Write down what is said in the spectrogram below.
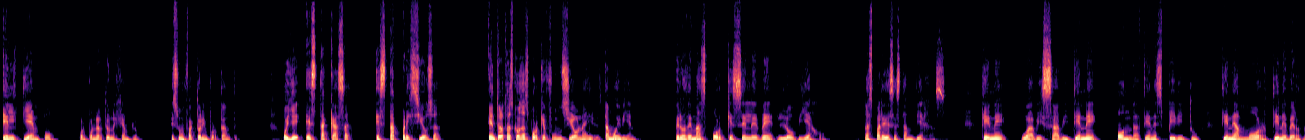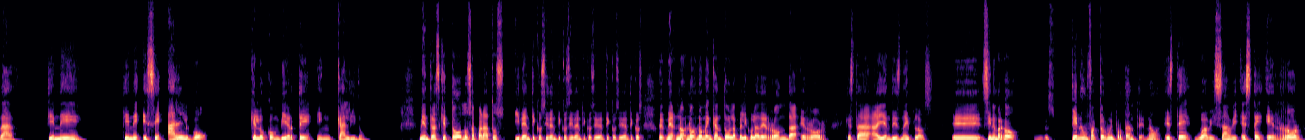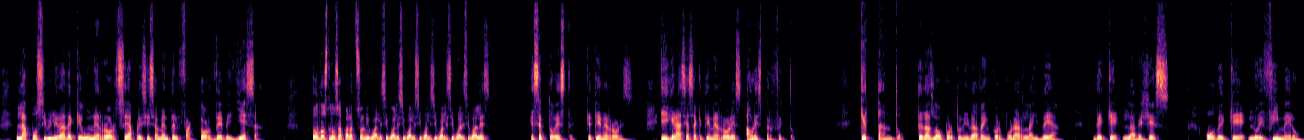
el tiempo, por ponerte un ejemplo, es un factor importante. Oye, esta casa está preciosa, entre otras cosas porque funciona y está muy bien, pero además porque se le ve lo viejo. Las paredes están viejas. Tiene wabi sabi, tiene onda, tiene espíritu, tiene amor, tiene verdad, tiene, tiene ese algo que lo convierte en cálido. Mientras que todos los aparatos idénticos, idénticos, idénticos, idénticos, idénticos. No, no, no me encantó la película de Ronda Error, que está ahí en Disney Plus. Eh, sin embargo, tiene un factor muy importante, ¿no? Este wabi sabi, este error, la posibilidad de que un error sea precisamente el factor de belleza. Todos los aparatos son iguales, iguales, iguales, iguales, iguales, iguales, iguales, excepto este, que tiene errores. Y gracias a que tiene errores, ahora es perfecto. ¿Qué tanto te das la oportunidad de incorporar la idea de que la vejez o de que lo efímero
